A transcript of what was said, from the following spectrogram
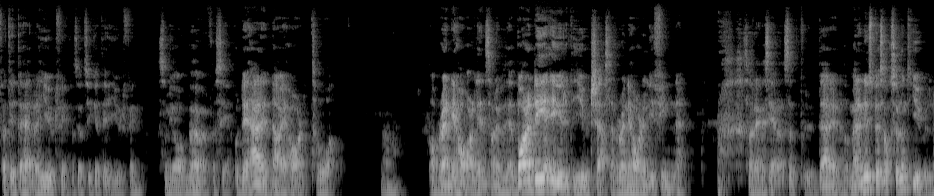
För att det inte heller är en julfilm, fast jag tycker att det är en julfilm. Som jag behöver få se. Och det här är Die Hard 2. Ja. Av Rennie Harlin som regisserar. Bara det är ju lite julkänsla för Rennie Harlin är ju finne. Som regisserar. Så där är det så. Men den utspelar sig också runt jul.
